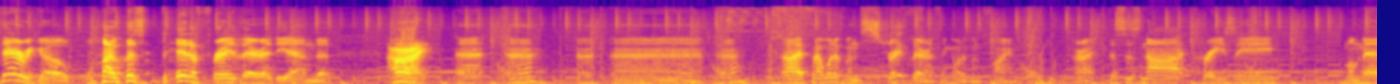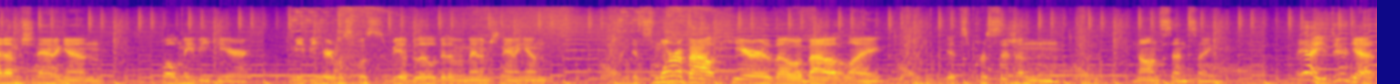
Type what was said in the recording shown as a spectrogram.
There we go. I was a bit afraid there at the end. Alright. Uh, uh, uh, uh, huh? Uh, if I would have been straight there, I think I would have been fine. Alright, this is not crazy momentum shenanigan. Well, maybe here. Maybe here was supposed to be a little bit of momentum shenanigan. It's more about here, though, about, like, its precision nonsensing. But yeah, you do get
